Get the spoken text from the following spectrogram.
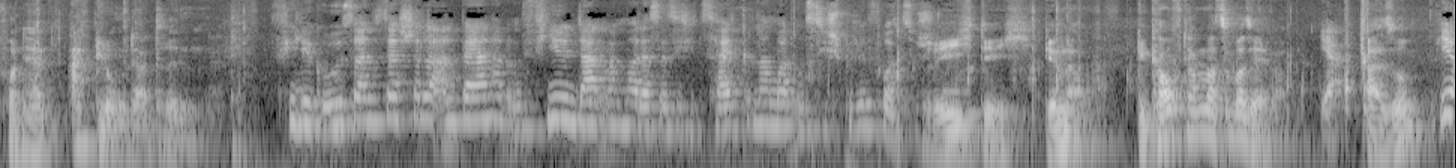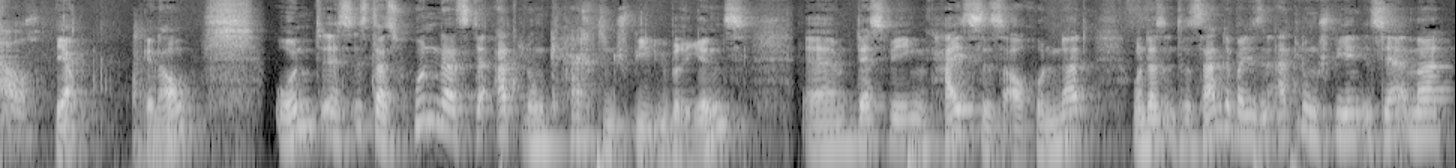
von Herrn Adlung da drin. Viele Grüße an dieser Stelle an Bernhard und vielen Dank nochmal, dass er sich die Zeit genommen hat, uns die Spiele vorzustellen. Richtig, genau. Gekauft haben wir es aber selber. Ja, Also, wir auch. ja, genau. Und es ist das 100. Adlung-Kartenspiel übrigens. Ähm, deswegen heißt es auch 100. Und das Interessante bei diesen Adlung-Spielen ist ja immer,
